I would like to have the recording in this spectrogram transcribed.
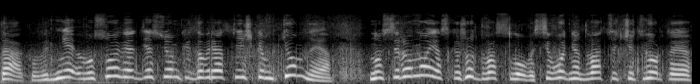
Так, в, дне, в условиях для съемки говорят слишком темные, но все равно я скажу два слова. Сегодня 24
